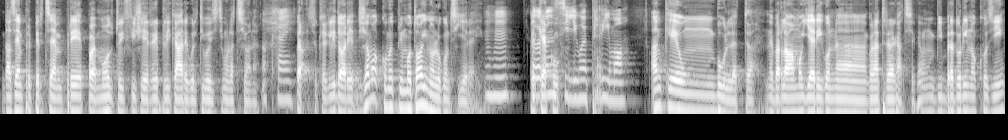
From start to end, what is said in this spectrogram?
da sempre e per sempre, poi è molto difficile replicare quel tipo di stimolazione. ok. Però su clitoris, diciamo come primo toy non lo consiglierei. Mhm. Perché Cosa consigli come primo? Anche un bullet, ne parlavamo ieri con, eh, con altre ragazze, che è un vibratorino così,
